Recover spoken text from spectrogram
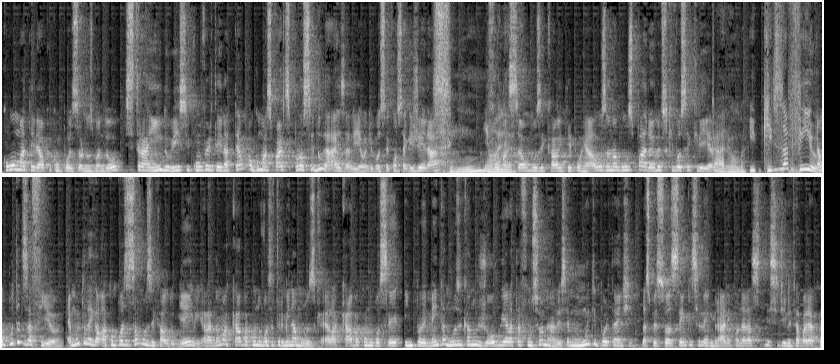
com o material que o compositor nos mandou, extraindo isso e convertendo até algumas partes procedurais ali, onde você consegue gerar Sim, informação olha. musical em tempo real usando alguns parâmetros que você cria. Caramba. E que desafio! É um puta desafio. É muito legal. A composição musical do game, ela não acaba quando você termina a música. Ela acaba quando você implementa a música no jogo e ela tá funcionando. Isso é muito importante das pessoas sempre se lembrarem quando elas decidirem trabalhar com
